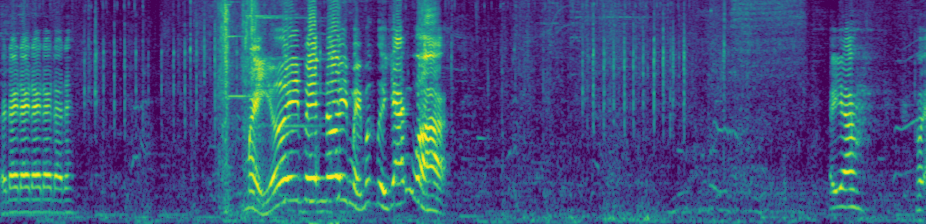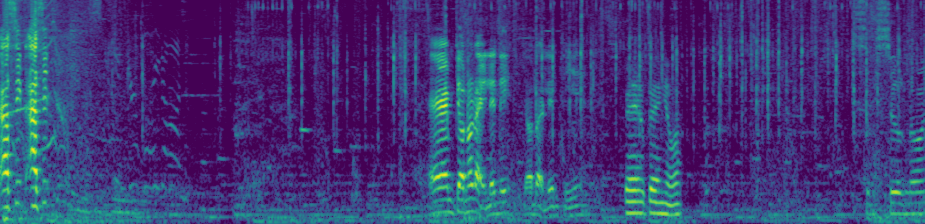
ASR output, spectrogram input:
Đây đây đây đây đây đây đây Mày ơi bên ơi Mày mất thời gian quá à. Ây da. Thôi axit axit Em cho nó đẩy lên đi Cho đẩy lên tí. Ok ok anh hiểu không Sương sương thôi.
